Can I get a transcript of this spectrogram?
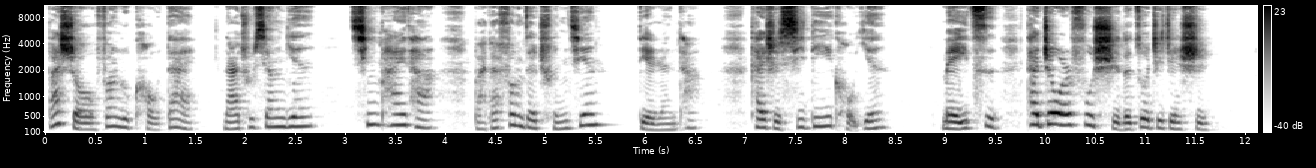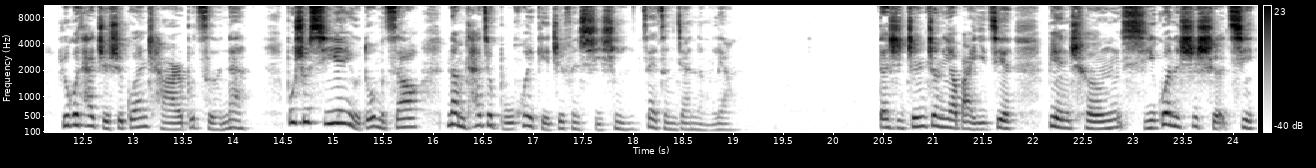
把手放入口袋，拿出香烟，轻拍它，把它放在唇间，点燃它，开始吸第一口烟，每一次他周而复始的做这件事。如果他只是观察而不责难，不说吸烟有多么糟，那么他就不会给这份习性再增加能量。但是，真正要把一件变成习惯的事舍弃，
